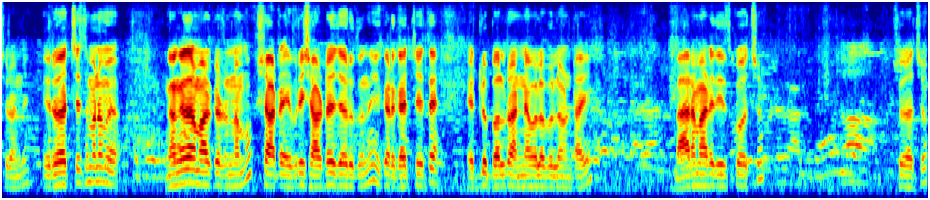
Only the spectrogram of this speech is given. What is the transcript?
చూడండి. ఈరోజు వచ్చేసి మనం గంగాధర మార్కెట్ ఉన్నాము. షార్ట్ ఎవ్రీ షార్టేజ్ జరుగుతుంది. ఇక్కడికి వచ్చి అయితే ఎడ్లు బల్లు అన్ని అవైలబుల్ ఉంటాయి. బేరమాడి తీసుకోవచ్చు. చూడొచ్చు.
